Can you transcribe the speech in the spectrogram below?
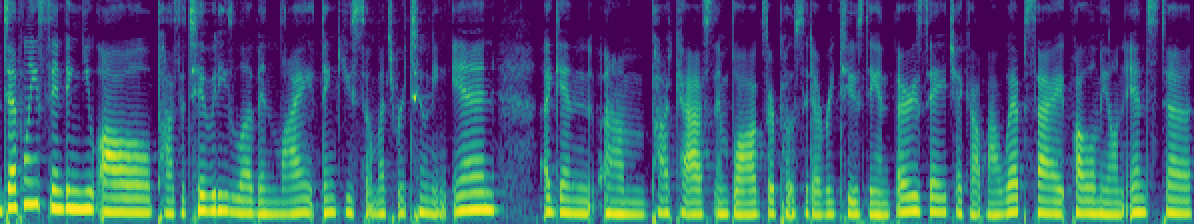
definitely sending you all positivity, love, and light. Thank you so much for tuning in. Again, um, podcasts and blogs are posted every Tuesday and Thursday. Check out my website, follow me on Insta.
